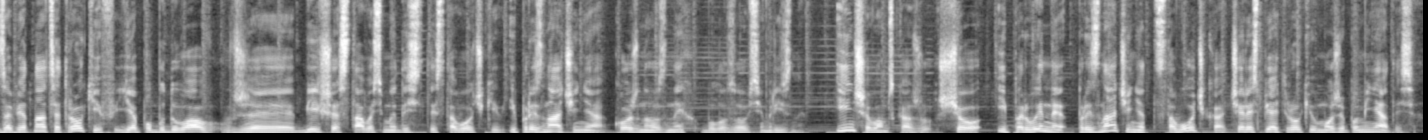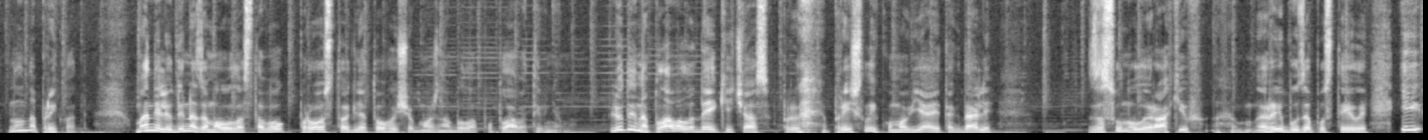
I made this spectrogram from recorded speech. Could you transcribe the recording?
За 15 років я побудував вже більше 180 ставочків, і призначення кожного з них було зовсім різне. Інше вам скажу, що і первинне призначення ставочка через 5 років може помінятися. Ну, наприклад, в мене людина замовила ставок просто для того, щоб можна було поплавати в ньому. Людина плавала деякий час, прийшли кумов'я і так далі засунули раків, рибу запустили, і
